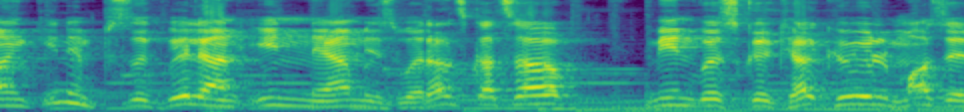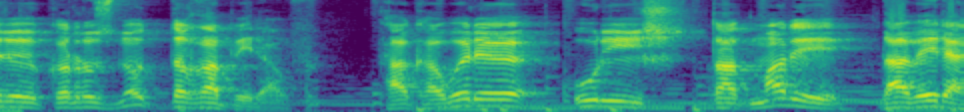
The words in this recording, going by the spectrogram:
Անկինին պսկվել ան ինն ամիս վրանց կացավ, մին վսկքյակյուլ մազերը կրզնոտ տղապիրավ։ Թակավերը ուրիշ տատմարի դավերա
